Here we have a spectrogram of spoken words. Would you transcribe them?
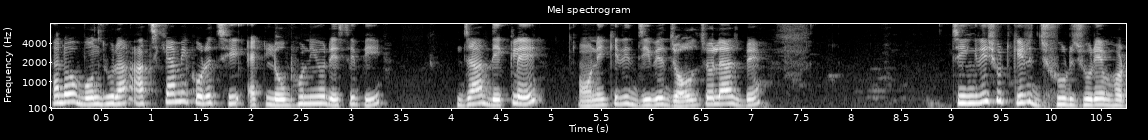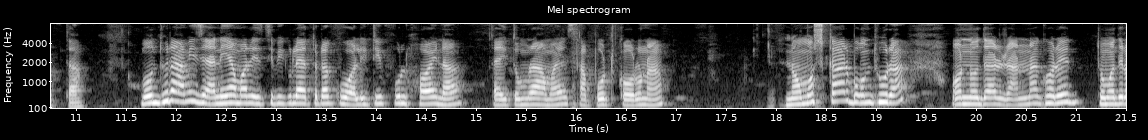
হ্যালো বন্ধুরা, আজকে আমি করেছি এক লোভনীয় রেসিপি যা দেখলে অনেকেরই জিভে জল চলে আসবে। চিংড়ি শুটকির ঝুরঝুরে ভর্তা। বন্ধুরা, আমি জানি আমার রেসিপিগুলো এতটা কোয়ালিটিফুল হয় না, তাই তোমরা আমায় সাপোর্ট করো না। নমস্কার বন্ধুরা, অন্নদার রান্নাঘরে তোমাদের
